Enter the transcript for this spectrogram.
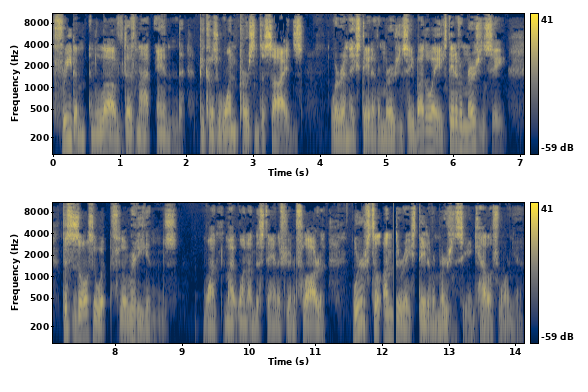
Freedom and love does not end because one person decides we're in a state of emergency. By the way, a state of emergency, this is also what Floridians want might want to understand if you're in Florida. We're still under a state of emergency in California.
